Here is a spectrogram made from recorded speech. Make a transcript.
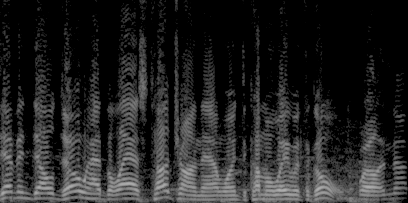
Devin Del Do had the last touch on that one to come away with the goal. well, and not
